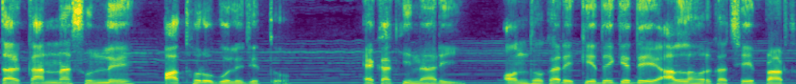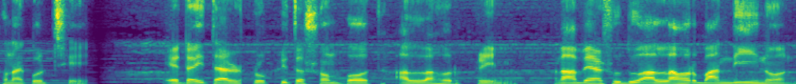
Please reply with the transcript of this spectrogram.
তার কান্না শুনলে পাথরও গলে যেত। একাকী নারী অন্ধকারে কেঁদে কেঁদে আল্লাহর কাছে প্রার্থনা করছে। এটাই তার প্রকৃত সম্পদ, আল্লাহর প্রেম। রাবেয়া শুধু আল্লাহর বান্দিই নন,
